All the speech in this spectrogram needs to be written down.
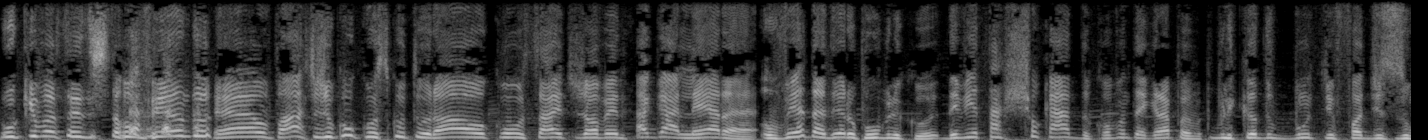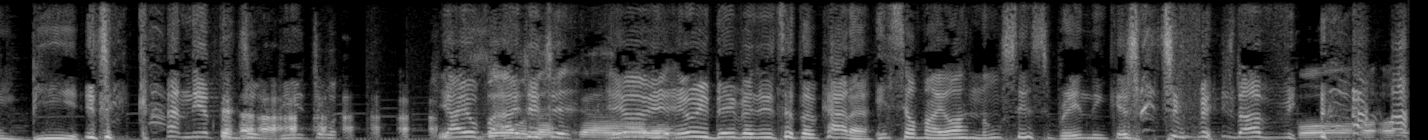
O que vocês estão vendo é parte de um concurso cultural com o site Jovem. A galera, o verdadeiro público, devia estar chocado com a Montegrappa publicando um monte de foto de zumbi e de caneta de zumbi. tipo. E aí eu, a gente, cara. eu, eu e Dave, a gente sentando, cara, esse é o maior nonsense branding que a gente fez na vida. Ô, ó,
